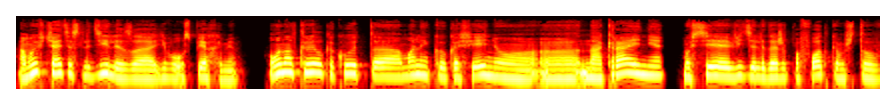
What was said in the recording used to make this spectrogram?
А мы в чате следили за его успехами. Он открыл какую-то маленькую кофейню э, на окраине. Мы все видели даже по фоткам, что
